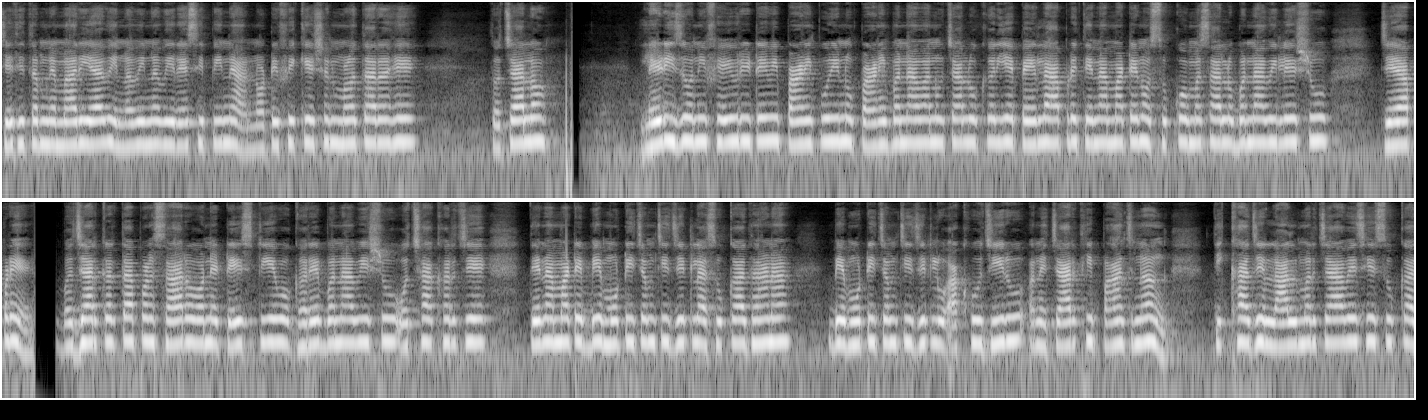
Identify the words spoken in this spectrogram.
જેથી તમને મારી આવી નવી નવી રેસીપીના નોટિફિકેશન મળતા રહે. તો ચાલો, લેડીઝોની ફેવરિટ એવી પાણીપુરીનું પાણી બનાવવાનું ચાલુ કરીએ. પહેલાં આપણે તેના માટેનો સૂકો મસાલો બનાવી લેશું, જે આપણે બજાર કરતાં પણ સારો અને ટેસ્ટી એવો ઘરે બનાવીશું ઓછા ખર્ચે. તેના માટે બે મોટી ચમચી જેટલા સૂકા ધાણા, બે મોટી ચમચી જેટલું આખું જીરું અને ચારથી પાંચ નંગ તીખા જે લાલ મરચાં આવે છે સૂકા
